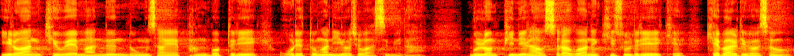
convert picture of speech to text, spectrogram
이러한 기후에 맞는 농사의 방법들이 오랫동안 이어져 왔습니다. 물론 비닐하우스라고 하는 기술들이 개발되어서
